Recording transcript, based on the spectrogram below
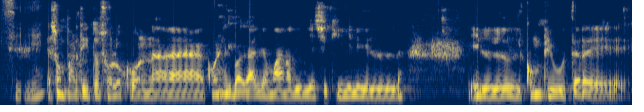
sì. e sono partito solo con, eh, con, il bagaglio a mano di 10 kg, il, il, computer e,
